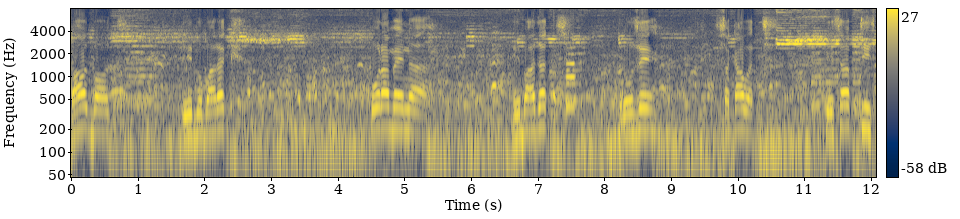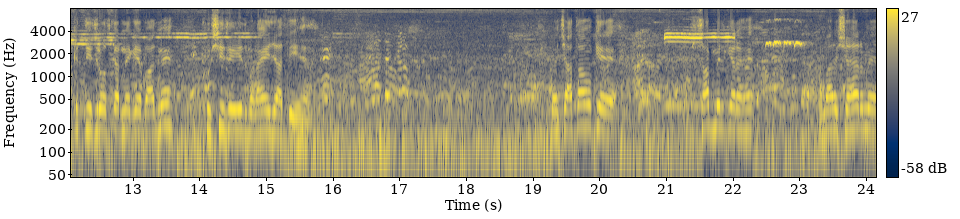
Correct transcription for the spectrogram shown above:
बहुत बहुत ईद मुबारक। पूरा महीना इबादत, रोज़े, सकावत, ये सब तीस तीस रोज़ करने के बाद में खुशी से ईद मनाई जाती है। मैं चाहता हूँ कि सब मिल के रहें, हमारे शहर में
